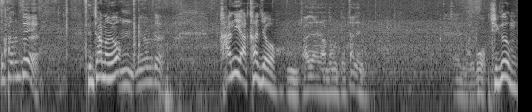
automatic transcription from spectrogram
괜찮은데. 괜찮아요? 응 괜찮은데. 간이 약하죠? 응. 아니 아니 나도 또 짜게. 짜게 말고. 지금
